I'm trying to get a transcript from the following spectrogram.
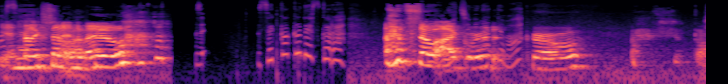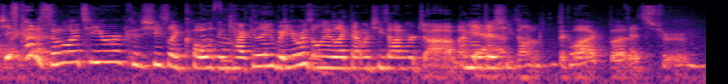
Yeah, and sent it in the mail. That's so awkward, girl. She's kind of similar to Yor's because she's like cold and calculating, but Yor's only like that when she's on her job. I mean, yeah. I guess she's on the clock, but that's true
